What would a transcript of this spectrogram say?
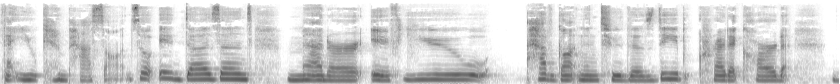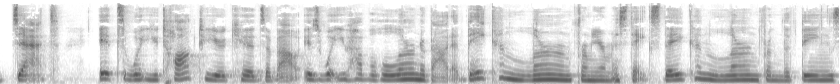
that you can pass on. So it doesn't matter if you have gotten into this deep credit card debt. It's what you talk to your kids about is what you have learned about it. They can learn from your mistakes. They can learn from the things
